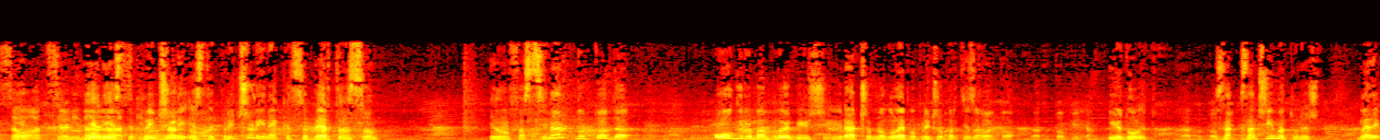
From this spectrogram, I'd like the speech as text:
sa ocem i da Jeli, jeste pričali, jeste pričali nekad sa Bertransom? Je vam fascinantno to da ogroman broj bivših igrača mnogo lepo priča o To Partizanu je to, zato to pitam. i o Duletu? Zato to Zna, pitam. znači ima tu nešto. Gledaj,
